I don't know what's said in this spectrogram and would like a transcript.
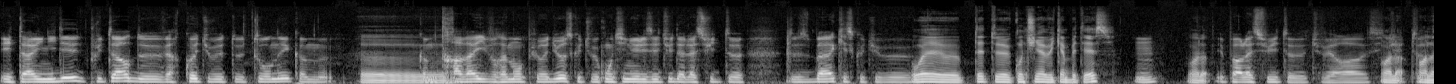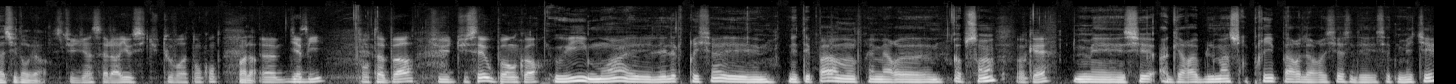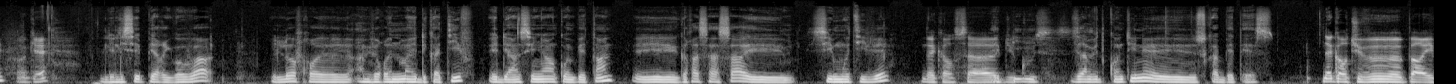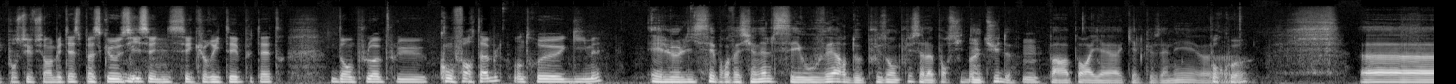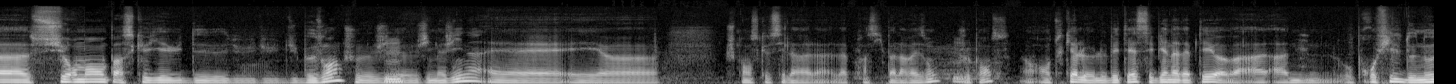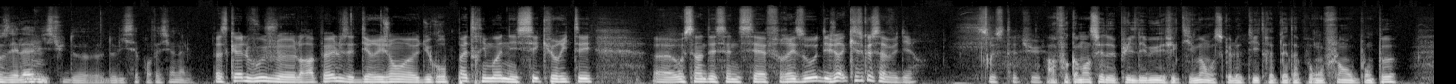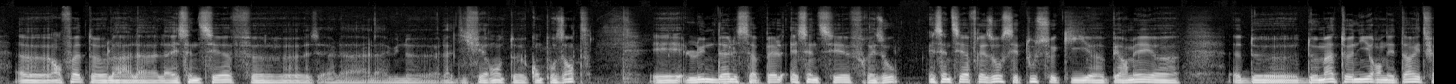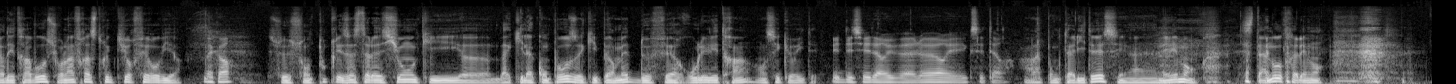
Et t'as une idée plus tard de vers quoi tu veux te tourner comme, euh, comme travail vraiment pur et dur Est-ce que tu veux continuer les études à la suite de, de ce bac? Est-ce que tu veux... Ouais, euh, peut-être euh, continuer avec un BTS. Hum. Voilà, Et par la suite, euh, tu verras si, voilà. tu te- par la suite, on verra. si tu deviens salarié ou si tu t'ouvres à ton compte. Voilà. Euh, Diaby, pour ta part, tu, tu sais ou pas encore? Oui, moi, euh, l'électricien euh, n'était pas mon première euh, option, Ok, mais je suis agréablement surpris par la recherche de ce métier. ok. Le lycée Périgova, il offre euh, environnement éducatif et des enseignants compétents. Et grâce à ça, euh, je suis motivé. D'accord, ça, Et du puis- coup... J'ai envie de continuer jusqu'à BTS. D'accord, tu veux, euh, pareil, poursuivre sur un BTS parce que aussi Oui. c'est une sécurité peut-être d'emploi plus confortable, entre guillemets? Et le lycée professionnel s'est ouvert de plus en plus à la poursuite Ouais. d'études Mm. par rapport à il y a quelques années. euh, Pourquoi? Euh, sûrement parce qu'il y a eu de- du, du- du besoin, Mm. j'imagine. Et, et, euh, je pense que c'est la, la- la principale raison, Mm. je pense. En, en tout cas, le, le BTS s'est bien adapté euh, à- à- au profil de nos élèves Mm. issus de, de lycées professionnels. Pascal, vous, je le rappelle, vous êtes dirigeant euh, du groupe Patrimoine et Sécurité euh, au sein des SNCF Réseau. Déjà, qu'est-ce que ça veut dire, ce statut? Il faut commencer depuis le début, effectivement, parce que le titre est peut-être un peu ronflant ou pompeux. Euh, en fait, euh, la, la- la SNCF, euh, elle, a, elle a une, elle a différentes composantes, et l'une d'elles s'appelle SNCF Réseau. SNCF Réseau, c'est tout ce qui euh, permet de, de maintenir en état et de faire des travaux sur l'infrastructure ferroviaire. D'accord Ce sont toutes les installations qui, bah, qui la composent et qui permettent de faire rouler les trains en sécurité. Et d'essayer d'arriver à l'heure, et etc. Alors, la ponctualité, c'est un élément. C'est un autre élément.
